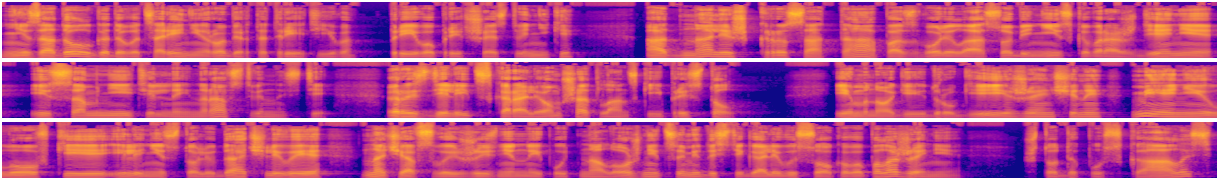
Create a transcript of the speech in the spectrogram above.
Незадолго до воцарения Роберта III, при его предшественнике, одна лишь красота позволила особе низкого рождения и сомнительной нравственности разделить с королем шотландский престол. И многие другие женщины, менее ловкие или не столь удачливые, начав свой жизненный путь наложницами, достигали высокого положения, что допускалось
